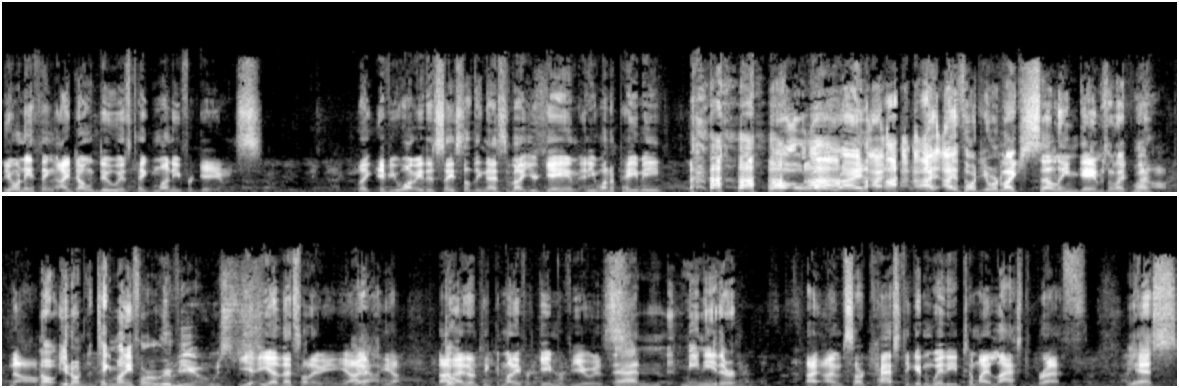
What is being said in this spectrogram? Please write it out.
The only thing I don't do is take money for games. Like, if you want me to say something nice about your game and you want to pay me, oh, oh, right. I, I, I thought you were like selling games. I'm like, what? no, no, No, you don't take money for reviews. Yeah, yeah, that's what I mean. Yeah, Yeah. I, yeah. Uh, Don't- I don't take money for game reviews. And me neither. I, I'm sarcastic and witty to my last breath. Yes.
